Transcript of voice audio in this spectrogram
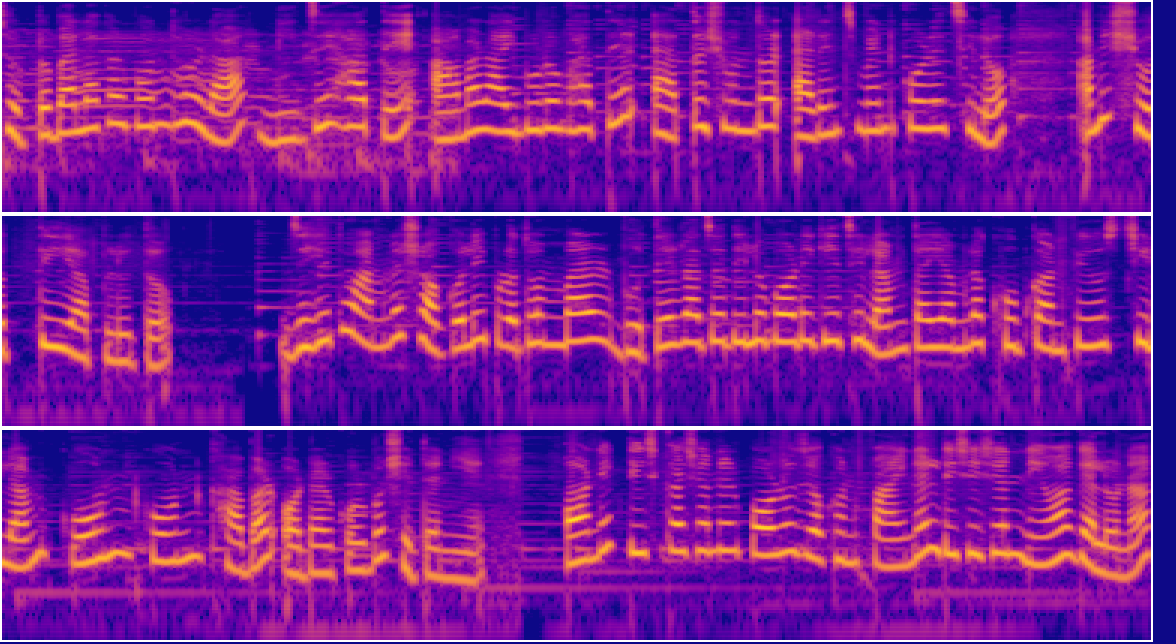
ছোট্টবেলাকার বন্ধুরা নিজে হাতে আমার আইবুড়ো ভাতের এত সুন্দর অ্যারেঞ্জমেন্ট করেছিল, আমি সত্যিই আপ্লুত। যেহেতু আমরা সকলেই প্রথমবার ভূতের রাজা দিল বরে গিয়েছিলাম, তাই আমরা খুব কনফিউজ ছিলাম কোন কোন খাবার অর্ডার করব সেটা নিয়ে। অনেক ডিসকাশনের পরও যখন ফাইনাল ডিসিশন নেওয়া গেল না,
